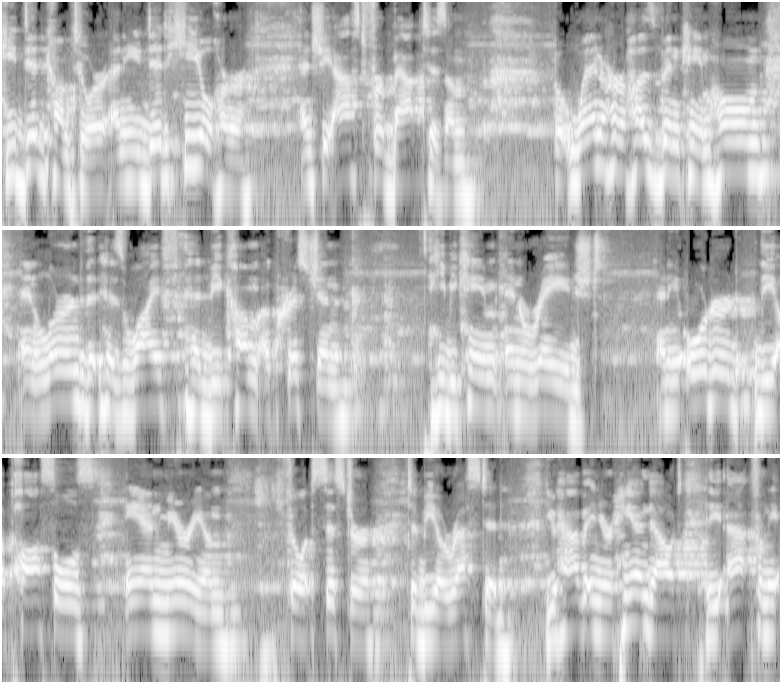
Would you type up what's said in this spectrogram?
He did come to her and he did heal her, and she asked for baptism. But when her husband came home and learned that his wife had become a Christian, he became enraged and he ordered the apostles and Miriam, Philip's sister, to be arrested. You have in your handout the from the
